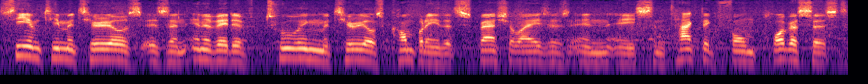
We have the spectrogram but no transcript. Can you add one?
CMT Materials is an innovative tooling materials company that specializes in a syntactic foam plug assist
